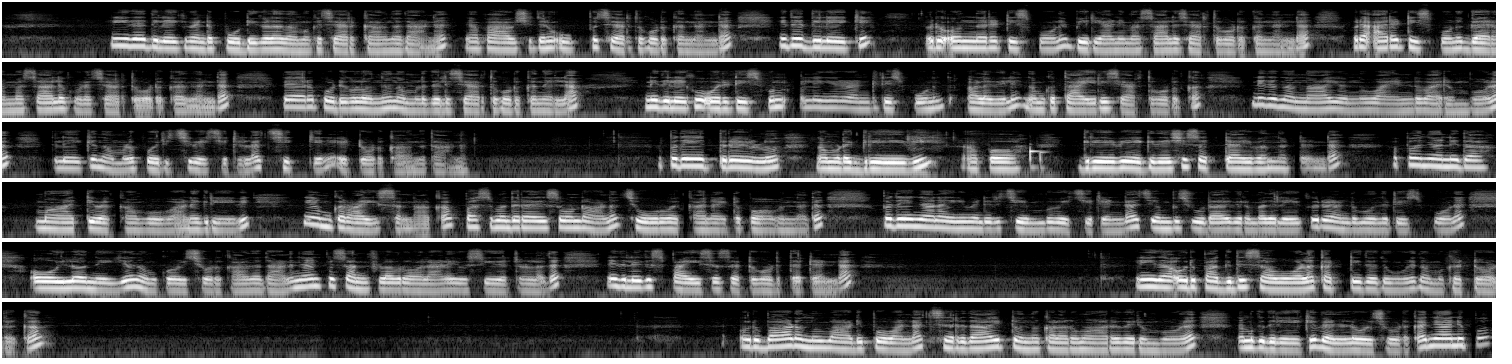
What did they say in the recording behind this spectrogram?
ഇനി ഇത് ഇതിലേക്ക് വേണ്ട പൊടികൾ നമുക്ക് ചേർക്കാവുന്നതാണ്. ഞാൻ അപ്പോൾ ആവശ്യത്തിന് ഉപ്പ് ചേർത്ത് കൊടുക്കുന്നുണ്ട്. ഇത് ഇതിലേക്ക് ഒരു ഒന്നര ടീസ്പൂണ് ബിരിയാണി മസാല ചേർത്ത് കൊടുക്കുന്നുണ്ട്. ഒരു അര ടീസ്പൂണ് ഗരം മസാല കൂടെ ചേർത്ത് കൊടുക്കുന്നുണ്ട്. വേറെ പൊടികളൊന്നും നമ്മളിതിൽ ചേർത്ത് കൊടുക്കുന്നില്ല. ഇനി ഇതിലേക്ക് ഒരു ടീസ്പൂൺ അല്ലെങ്കിൽ രണ്ട് ടീസ്പൂൺ അളവിൽ നമുക്ക് തൈര് ചേർത്ത് കൊടുക്കുക ഇനി ഇത് നന്നായി ഒന്ന് വഴണ്ട് വരുമ്പോൾ ഇതിലേക്ക് നമ്മൾ പൊരിച്ച് വെച്ചിട്ടുള്ള ചിക്കൻ ഇട്ട് കൊടുക്കാവുന്നതാണ്. അപ്പോൾ ഇതേ ഇത്രയേ ഉള്ളൂ നമ്മുടെ ഗ്രേവി. അപ്പോൾ ഗ്രേവി ഏകദേശം സെറ്റായി വന്നിട്ടുണ്ട്. അപ്പോൾ ഞാനിതാ മാറ്റി വെക്കാൻ പോവുകയാണ് ഗ്രേവി. ഇനി നമുക്ക് റൈസ് ഉണ്ടാക്കാം. ബസുമതി റൈസ് കൊണ്ടാണ് ചോറ് വെക്കാനായിട്ട് പോകുന്നത്. അപ്പോൾ ഇതേ ഞാൻ അതിന് വേണ്ടി ഒരു ചെമ്പ് വെച്ചിട്ടുണ്ട്. ചെമ്പ് ചൂടായി വരുമ്പോൾ അതിലേക്ക് ഒരു രണ്ട് മൂന്ന് ടീസ്പൂണ് ഓയിലോ നെയ്യോ നമുക്ക് ഒഴിച്ച് കൊടുക്കാവുന്നതാണ്. ഞാനിപ്പോൾ സൺഫ്ലവർ ഓയിലാണ് യൂസ് ചെയ്തിട്ടുള്ളത്. ഇതിലേക്ക് സ്പൈസസ് ഇട്ട് കൊടുത്തിട്ടുണ്ട്. ഇനി ഇതാ ഒരു പകുതി സവോള കട്ട് ചെയ്തതും കൂടി നമുക്ക് ഇട്ട് കൊടുക്കാം. ഒരുപാടൊന്നും വാടിപ്പോവണ്ട. ചെറുതായിട്ടൊന്ന് കളർ മാറി വരുമ്പോൾ നമുക്കിതിലേക്ക് വെള്ളം ഒഴിച്ച് കൊടുക്കാം. ഞാനിപ്പോൾ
